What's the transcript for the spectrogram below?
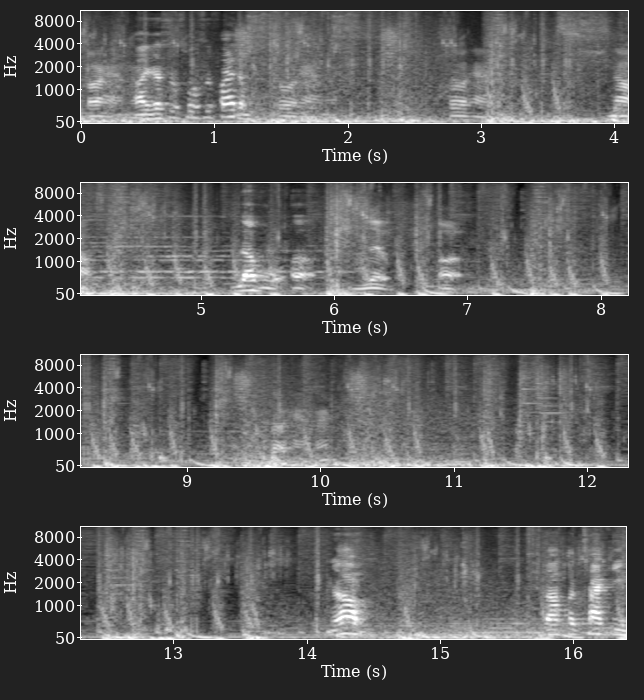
Thor hammer. I guess we're supposed to fight him. Thor hammer. Thor hammer. No. Level up. Level up. No. Stop attacking.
